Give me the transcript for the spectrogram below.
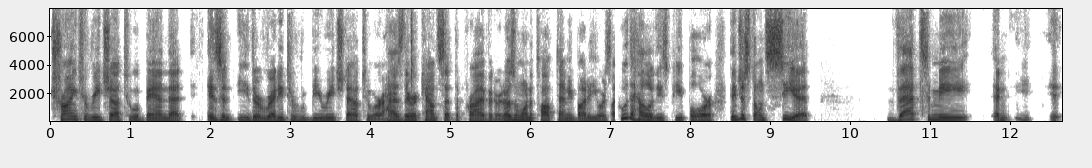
trying to reach out to a band that isn't either ready to be reached out to or has their account set to private or doesn't want to talk to anybody or is like, who the hell are these people? Or they just don't see it. That to me, and it,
